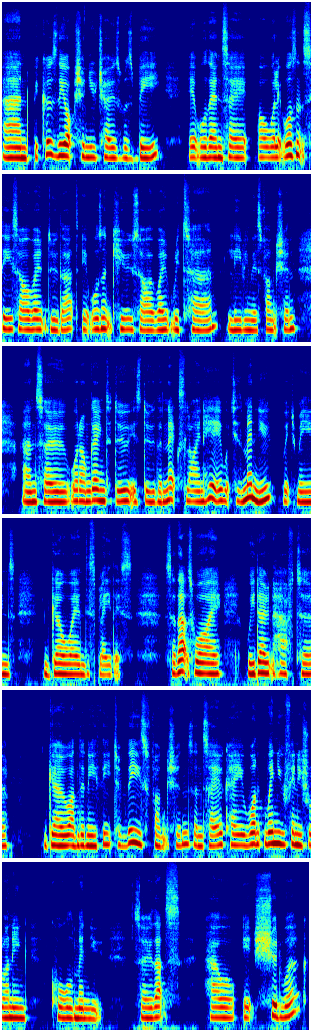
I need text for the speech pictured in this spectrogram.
And because the option you chose was B it will then say oh well it wasn't C so I won't do that. It wasn't Q so I won't return leaving this function. And so what I'm going to do is do the next line here which is menu which means go away and display this so that's why we don't have to go underneath each of these functions and say okay when you finish running call menu so that's how it should work.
